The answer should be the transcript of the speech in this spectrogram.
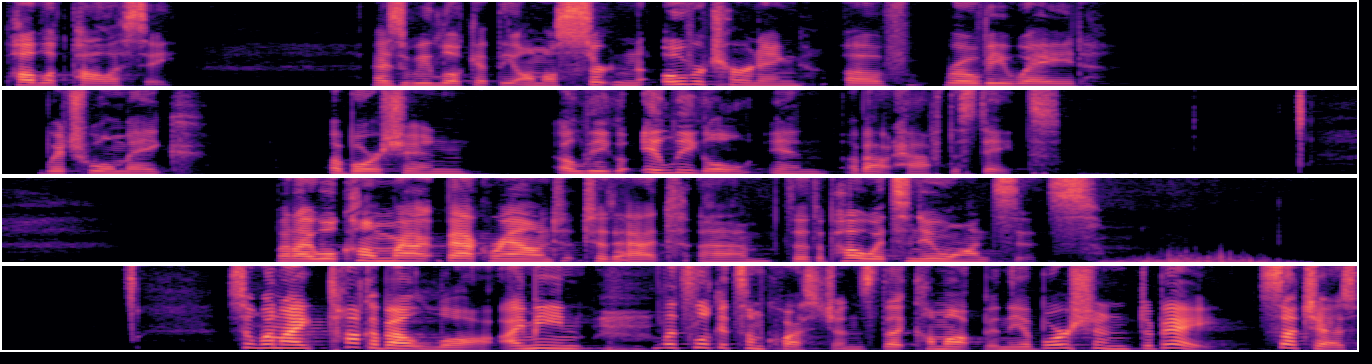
public policy, as we look at the almost certain overturning of Roe v. Wade, which will make abortion illegal, illegal in about half the states. But I will come back round to that, um, to the poet's nuances. So, when I talk about law, I mean, let's look at some questions that come up in the abortion debate, such as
